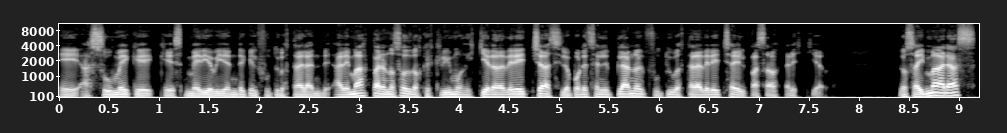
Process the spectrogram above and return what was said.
eh, asume que, es medio evidente que el futuro está adelante. Además, para nosotros que escribimos de izquierda a derecha, si lo pones en el plano, el futuro está a la derecha y el pasado está a la izquierda. Los aymaras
